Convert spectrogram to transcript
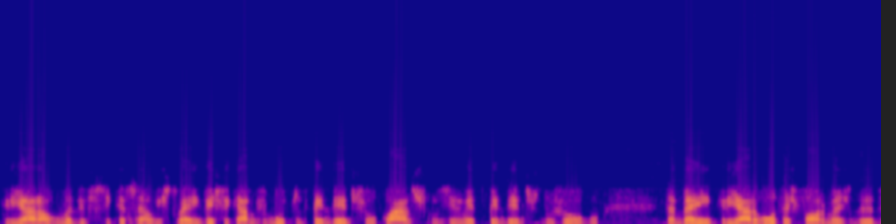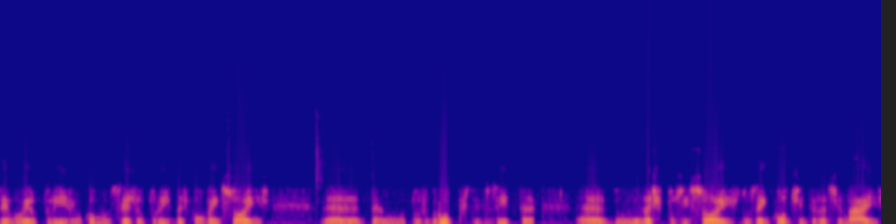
criar alguma diversificação. Isto é, em vez de ficarmos muito dependentes ou quase exclusivamente dependentes do jogo, também criar outras formas de desenvolver o turismo, como seja o turismo das convenções, dos grupos de visita, das exposições, dos encontros internacionais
